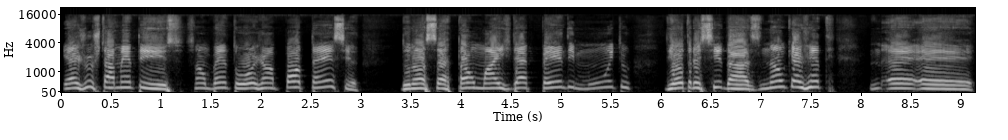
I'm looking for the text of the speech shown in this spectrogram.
E é justamente isso. São Bento hoje é uma potência do nosso sertão, mas depende muito de outras cidades. Não que a gente é, é,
